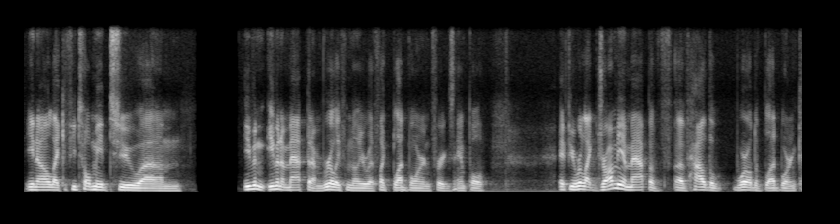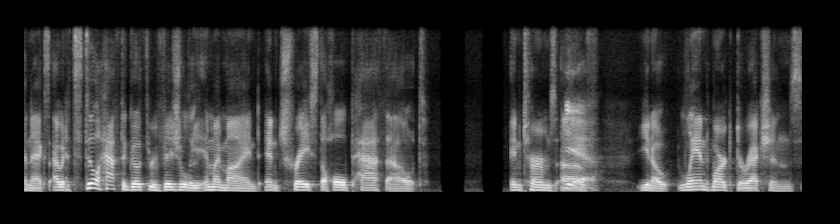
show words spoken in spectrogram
You know, like if you told me to, um, even even a map that I'm really familiar with, like Bloodborne, for example. If you were like, draw me a map of, of how the world of Bloodborne connects, I would still have to go through visually in my mind and trace the whole path out in terms of Yeah. you know landmark directions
